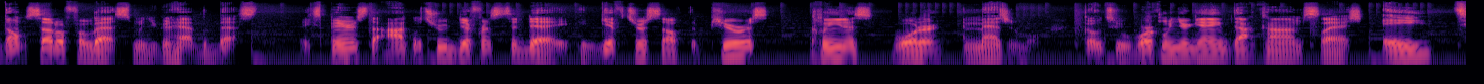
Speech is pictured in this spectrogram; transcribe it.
don't settle for less when you can have the best. Experience the AquaTru difference today and gift yourself the purest, cleanest water imaginable go to workonyourgame.com slash AT,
